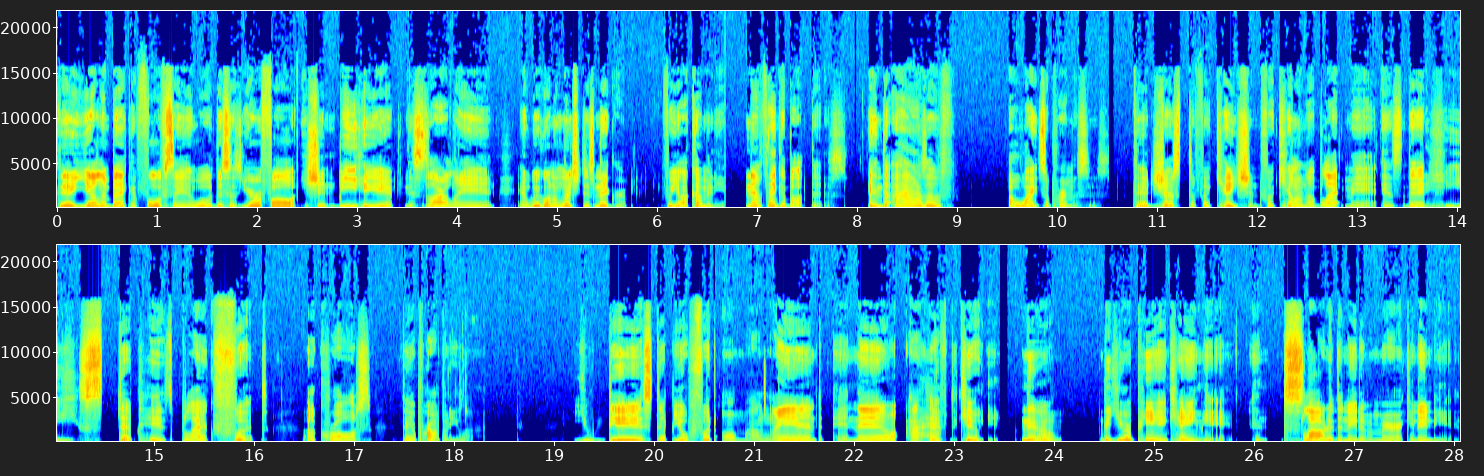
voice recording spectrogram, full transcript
They're yelling back and forth, saying, "Well, this is your fault. You shouldn't be here. This is our land, and we're going to lynch this nigger for y'all coming here." Now think about this. In the eyes of a white supremacist, their justification for killing a black man is that he stepped his black foot across their property line. You dare step your foot on my land, and now I have to kill you. Now, the European came here and slaughtered the Native American Indian,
